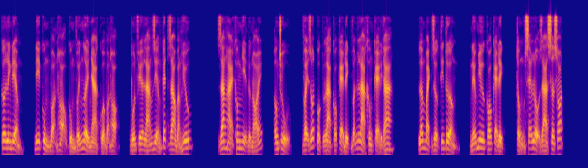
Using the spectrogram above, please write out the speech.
cơ linh điểm, đi cùng bọn họ cùng với người nhà của bọn họ, bốn phía láng giềng kết giao bằng hữu. Giang hải không nhịn được nói, ông chủ, vậy rốt cuộc là có kẻ địch vẫn là không kẻ địch ta? Lâm bạch dược tin tưởng, nếu như có kẻ địch, tổng sẽ lộ ra sơ sót.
